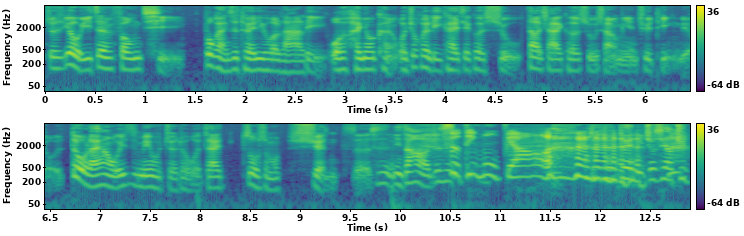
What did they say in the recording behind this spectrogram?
就是又有一阵风起。不管是推力或拉力，我很有可能我就会离开这棵树，到下一棵树上面去停留。对我来讲，我一直没有觉得我在做什么选择，就是你知道，就是设定目标。对对对，你就是要去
